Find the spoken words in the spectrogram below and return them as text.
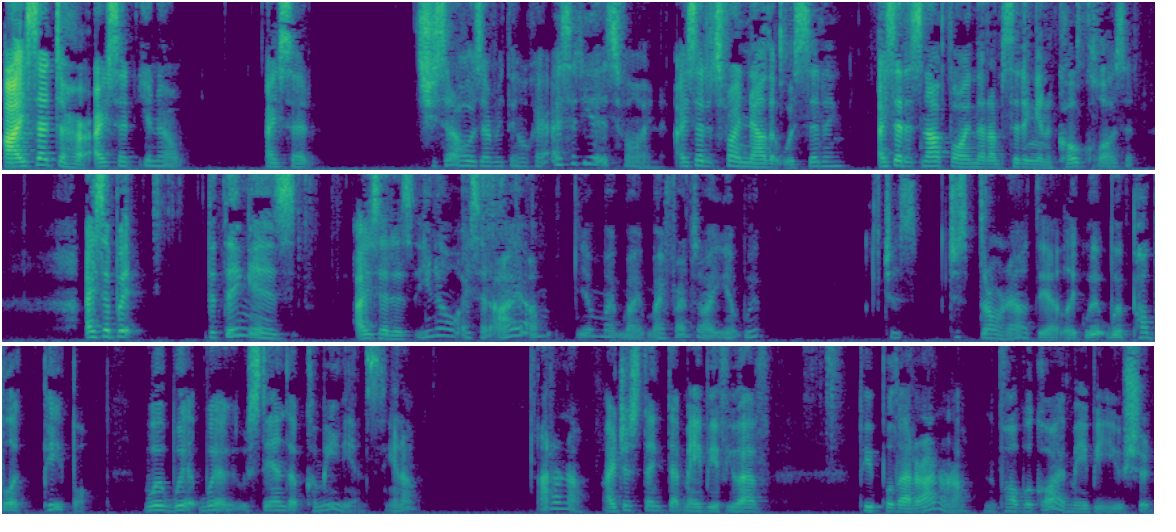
I said to her, I said, you know, I said, she said, oh, is everything okay? I said, yeah, it's fine. I said, it's fine now that we're sitting. I said, it's not fine that I'm sitting in a coat closet. I said, but the thing is, I said, is, you know, I said, I, I'm, you know, my, my, my friends and I, you know, we're just, just thrown out there. Like, we're, we're public people. We're, we're, we're stand-up comedians, you know? I don't know. I just think that maybe if you have people that are, I don't know, in the public eye, maybe you should,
